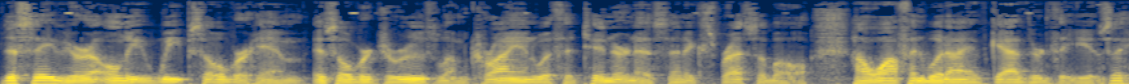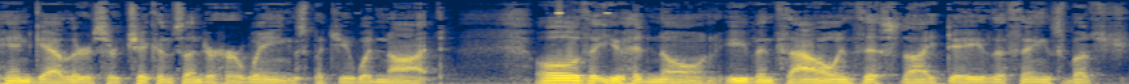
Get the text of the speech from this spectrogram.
The Savior only weeps over him, as over Jerusalem, crying with a tenderness inexpressible, How often would I have gathered thee, as a hen gathers her chickens under her wings, but you would not. Oh, that you had known, even thou in this thy day, the things which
